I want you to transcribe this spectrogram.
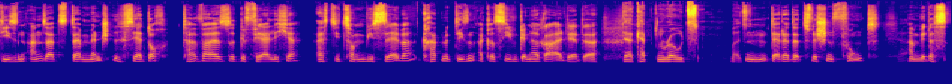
diesen Ansatz, der Mensch ist ja doch teilweise gefährlicher als die Zombies selber, gerade mit diesem aggressiven General, der da. Der Captain Rhodes. Mhm, der da dazwischen funkt, ja. haben wir das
